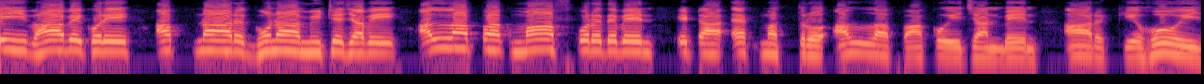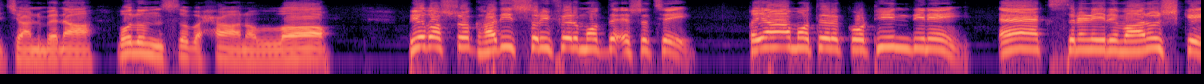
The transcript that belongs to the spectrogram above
এইভাবে করে আপনার গোনা মিটে যাবে, আল্লাহ পাক মাফ করে দেবেন। এটা একমাত্র আল্লাহ পাকই জানবেন, আর কেহই জানবে না। বলুন সুবহানাল্লাহ। প্রিয় দর্শক, হাদিস শরীফের মধ্যে এসেছে, কেয়ামতের কঠিন দিনে এক শ্রেণির মানুষকে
